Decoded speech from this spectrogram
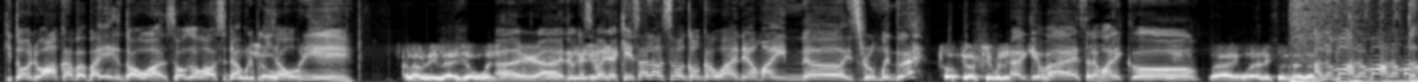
Kita orang doakan baik-baik untuk awak. Suara awak sedap boleh pergi jauh ni. Alhamdulillah insyaAllah insyaAllah. Alright, terima kasih banyak. Okay, salam semua kawan-kawan yang main uh, instrumen tu eh. Okey, okey. Boleh. Okey, bye. Assalamualaikum. Okay. Bye. Waalaikumsalam. Alamak, alamak, alamak. Tak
